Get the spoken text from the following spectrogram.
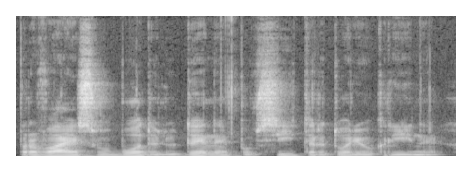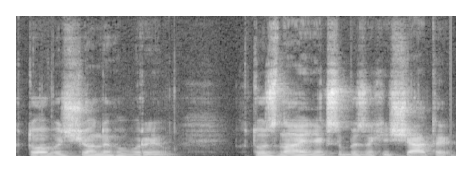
права і свободи людини по всій території України. Хто би що не говорив, хто знає, як себе захищати,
